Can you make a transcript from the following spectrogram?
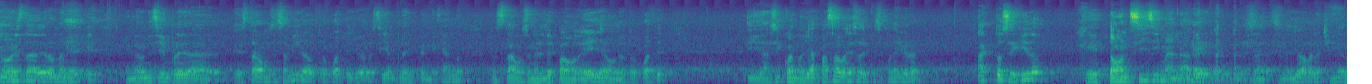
No, esta era una amiga que en la uni siempre era, estábamos esa amiga, otro cuate y yo, siempre ahí pendejeando. Pues estábamos en el depa o de ella o de otro cuate. Y así cuando ya pasaba eso de que se ponía a llorar, acto seguido, jetoncísima la verga, güey. O sea, se la llevaba la chingada.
